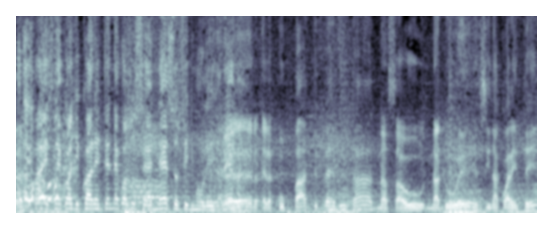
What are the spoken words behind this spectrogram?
Rapaz, esse negócio de quarentena é negócio sério, né, seu Cid Moleza, né? Era, era pro padre perguntar na saúde, na doença e na quarentena.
